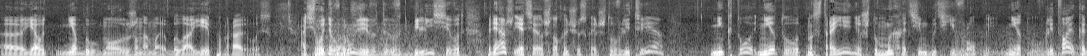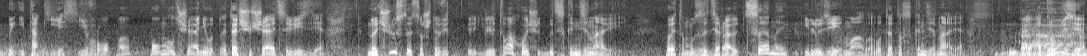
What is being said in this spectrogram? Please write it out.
я вот не был, но жена моя была, ей понравилось. А сегодня в Грузии, в, в Тбилиси, вот, понимаешь, я тебе что хочу сказать, что в Литве никто, нету вот настроения, что мы хотим быть Европой. Нету. В Литва как бы и так есть Европа по умолчанию, вот это ощущается везде. Но чувствуется, что Литва хочет быть Скандинавией. Поэтому задирают цены, и людей мало. Вот это Скандинавия. Да. А, а Грузия...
